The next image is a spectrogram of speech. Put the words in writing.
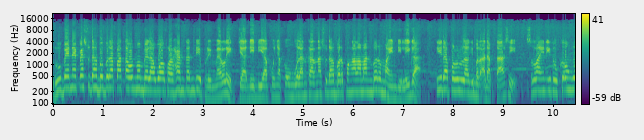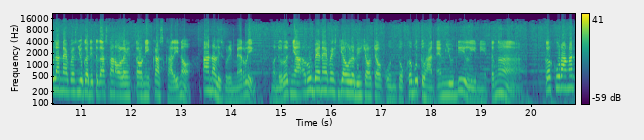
Ruben Neves sudah beberapa tahun membela Wolverhampton di Premier League, jadi dia punya keunggulan karena sudah berpengalaman bermain di liga. Tidak perlu lagi beradaptasi. Selain itu, keunggulan Neves juga ditegaskan oleh Tony Cascarino, analis Premier League. Menurutnya, Ruben Neves jauh lebih cocok untuk kebutuhan MU di lini tengah. Kekurangan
